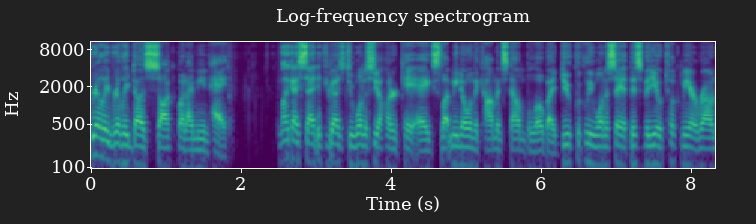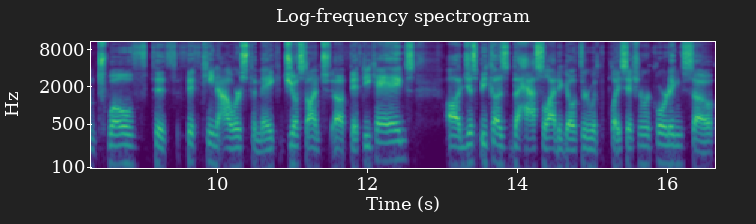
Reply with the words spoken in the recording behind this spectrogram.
really, really does suck. But I mean, hey, like I said, if you guys do want to see 100k eggs, let me know in the comments down below. But I do quickly want to say that this video took me around 12 to 15 hours to make just on uh, 50k eggs, uh, just because the hassle I had to go through with the PlayStation recording. So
